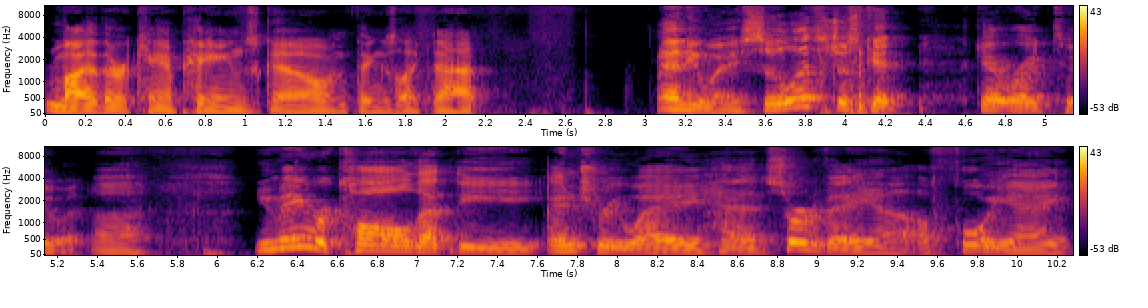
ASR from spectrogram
my other campaigns go and things like that. Anyway, so let's just get get right to it. Uh, you may recall that the entryway had sort of a, uh, a foyer,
